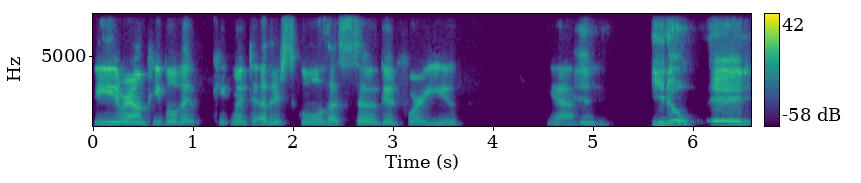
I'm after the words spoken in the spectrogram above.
be around people that went to other schools. That's so good for you. Yeah. And you know and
